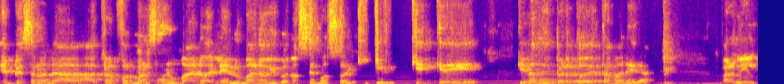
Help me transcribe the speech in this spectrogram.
empezaron a, a transformarse en humano, en el humano que conocemos hoy? ¿Qué, qué, qué, qué- qué nos despertó de esta manera? Para mí el-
